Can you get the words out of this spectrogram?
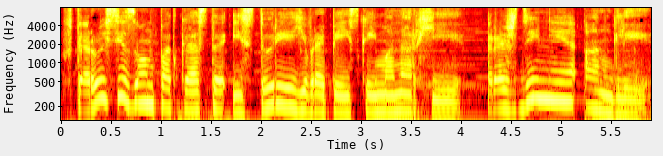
Второй сезон подкаста «История европейской монархии. Рождение Англии».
